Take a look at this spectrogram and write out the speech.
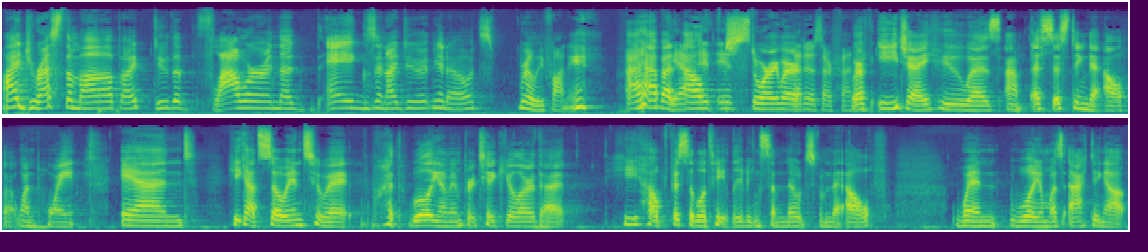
I dress them up. I do the flour and the eggs and I do it, you know, it's really funny. I have an Yeah, elf it is- story where that is our funny. where EJ, who was um, assisting the elf at one point, and he got so into it with William in particular that he helped facilitate leaving some notes from the elf when William was acting up.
